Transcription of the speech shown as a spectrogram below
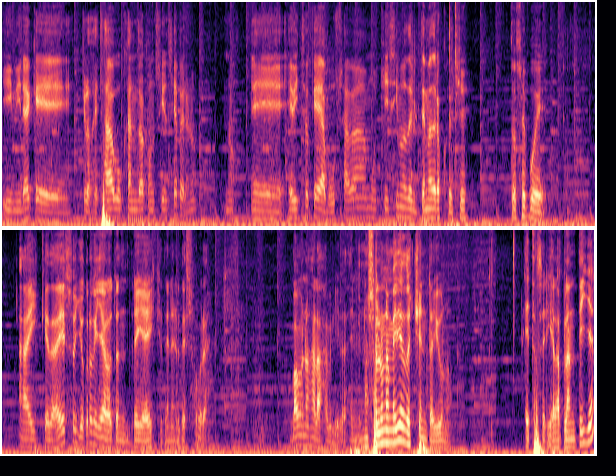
Y mira que, los estaba buscando a conciencia, pero no. no. Eh, he visto que abusaba muchísimo del tema de los crochets. Entonces, pues, ahí queda eso. Yo creo que ya lo tendríais que tener de sobra. Vámonos a las habilidades. Nos sale una media de 81. Esta sería la plantilla.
